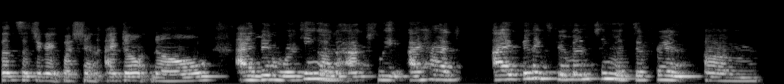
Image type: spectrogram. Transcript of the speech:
that's such a great question. I don't know. I've been working on actually. I had I've been experimenting with different um,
